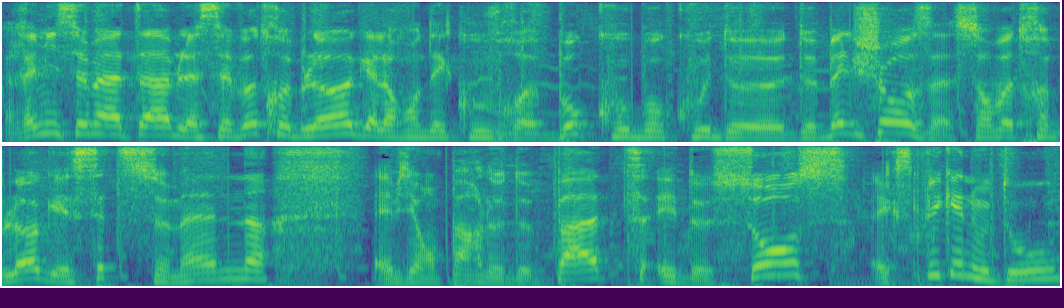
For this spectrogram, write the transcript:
Rémi se met à table, c'est votre blog, alors on découvre beaucoup beaucoup de, de, belles choses sur votre blog et cette semaine, eh bien on parle de pâtes et de sauces. Expliquez-nous tout.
